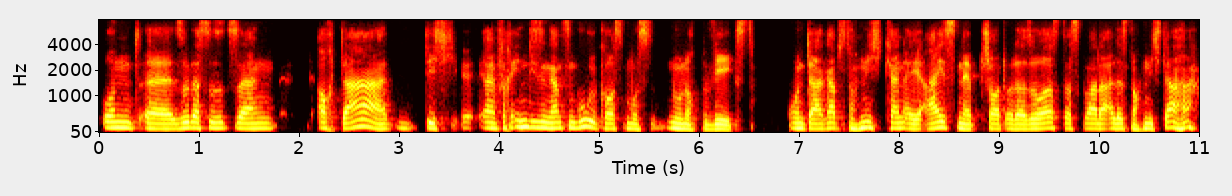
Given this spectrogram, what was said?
Und äh, so, dass du sozusagen auch da dich äh, einfach in diesen ganzen Google-Kosmos nur noch bewegst. Und da gab es noch nicht kein AI-Snapshot oder sowas, das war da alles noch nicht da.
